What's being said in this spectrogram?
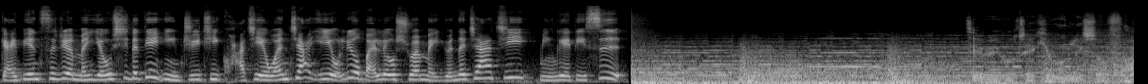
改编自热门游戏的电影《GT 跨界玩家》也有六百六十万美元的佳绩，名列第四。theory will take you only so far.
